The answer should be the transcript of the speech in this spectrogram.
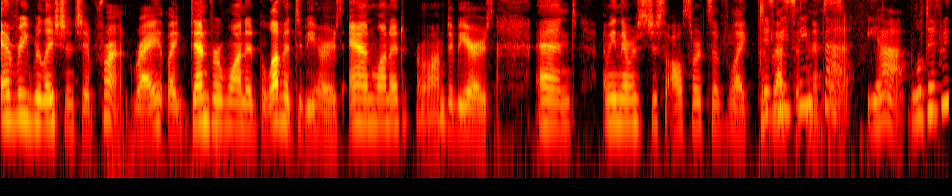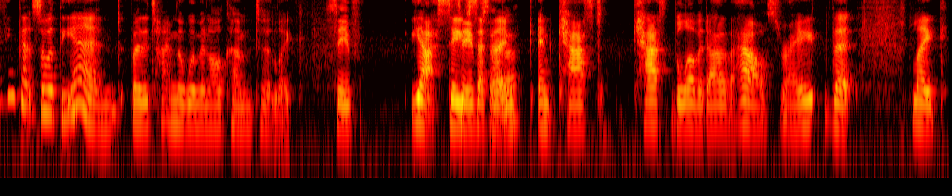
every relationship front, right? Like Denver wanted beloved to be hers, and wanted her mom to be hers, and I mean there was just all sorts of like possessiveness. Did we think that? Yeah. Well, did we think that? So at the end, by the time the women all come to like save, yeah, save, save Sethe, Sethe. And, and cast cast beloved out of the house right? That like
